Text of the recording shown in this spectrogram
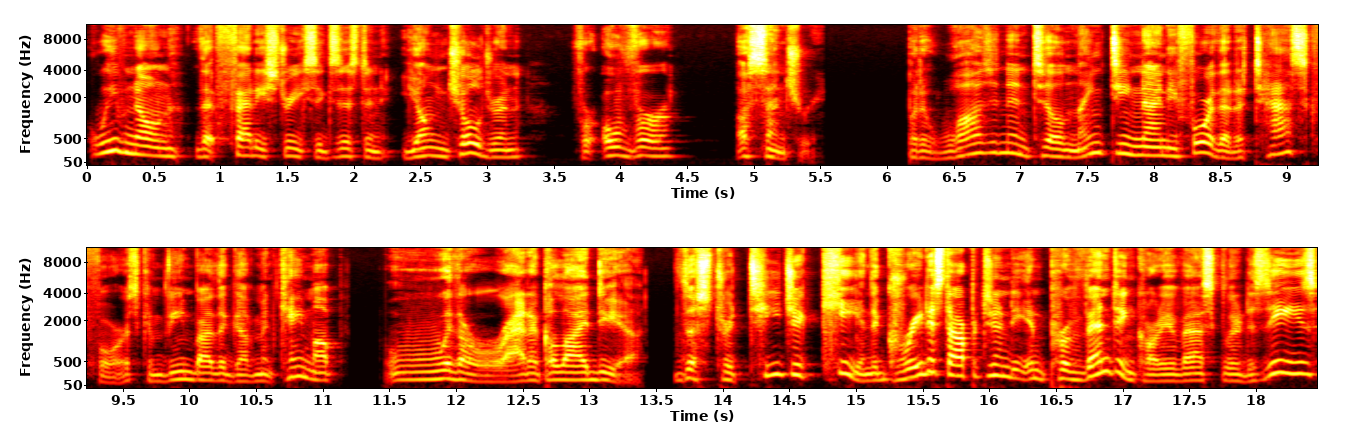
We've known that fatty streaks exist in young children for over a century. But it wasn't until 1994 that a task force convened by the government came up with a radical idea. The strategic key and the greatest opportunity in preventing cardiovascular disease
